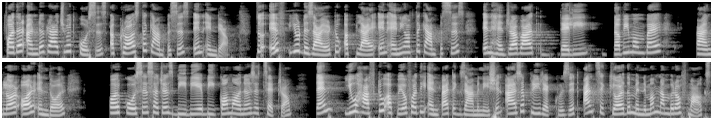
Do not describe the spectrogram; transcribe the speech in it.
for their undergraduate courses across the campuses in India. So if you desire to apply in any of the campuses in Hyderabad, Delhi, Navi Mumbai, Bangalore or Indore for courses such as BBA, BCom honors, etc then you have to appear for the NPAT examination as a prerequisite and secure the minimum number of marks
